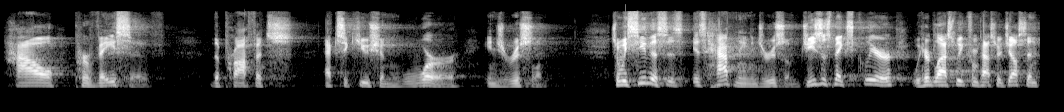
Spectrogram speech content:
how pervasive the prophets' execution were in Jerusalem. So we see this is, is happening in Jerusalem. Jesus makes clear, we heard last week from Pastor Justin,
